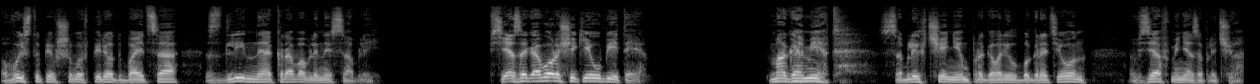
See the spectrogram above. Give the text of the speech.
выступившего вперед бойца с длинной окровавленной саблей. «Все заговорщики убиты!» «Магомед!» — с облегчением проговорил Багратион, взяв меня за плечо.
